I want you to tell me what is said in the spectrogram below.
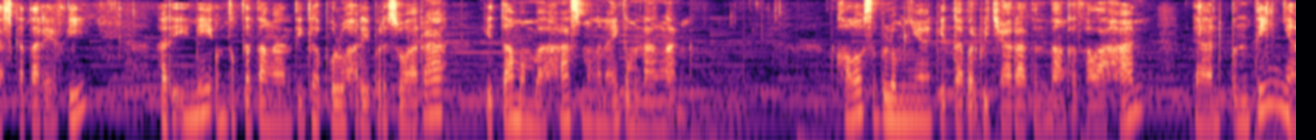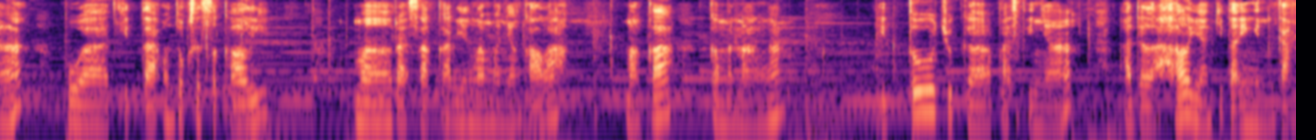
podcast Kata Revi. Hari ini untuk tantangan 30 hari bersuara, kita membahas mengenai kemenangan. Kalau sebelumnya kita berbicara tentang kekalahan dan pentingnya buat kita untuk sesekali merasakan yang namanya kalah, maka kemenangan itu juga pastinya adalah hal yang kita inginkan.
